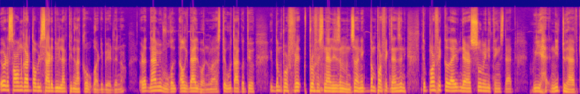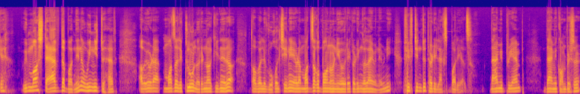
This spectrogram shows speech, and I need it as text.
एउटा साउन्ड कार्ड तपाईँले साढे दुई लाख तिन लाखको घटी भेट्दैन। एउटा दामी भूगोल अघि दाइले भन्नुभएको जस्तै उताको त्यो एकदम पर्फे प्रोफेसनलिजम हुन्छ अनि एकदम पर्फेक्ट जान्छ नि। त्यो पर्फेक्टको लागि पनि there are so many things that we need to have क्या। वी मस्ट ह्याभ त भन्दैन वी निड टु ह्याभ अब एउटा मजाले क्लोनहरू नकिनेर तपाईँले भोकल चाहिँ नै एउटा मजाको बनाउने हो रेकर्डिङको लागि भने पनि फिफ्टिन टु थर्टी लाक्स परिहाल्छ। दामी प्रिएम्प दामी कम्प्रेसर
